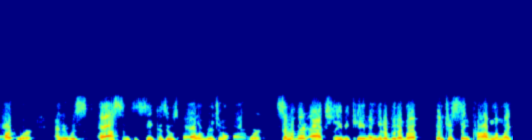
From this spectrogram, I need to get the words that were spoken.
artwork. And it was awesome to see because it was all original artwork. Some of it actually became a little bit of a interesting problem, like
